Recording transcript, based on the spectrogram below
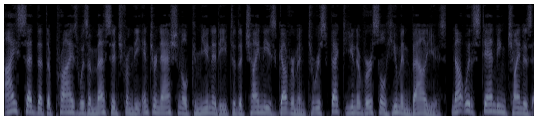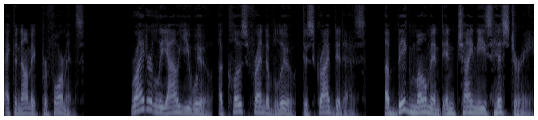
Ai said that the prize was a message from the international community to the Chinese government to respect universal human values, notwithstanding China's economic performance. Writer Liao Yiwu, a close friend of Liu, described it as a big moment in Chinese history.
